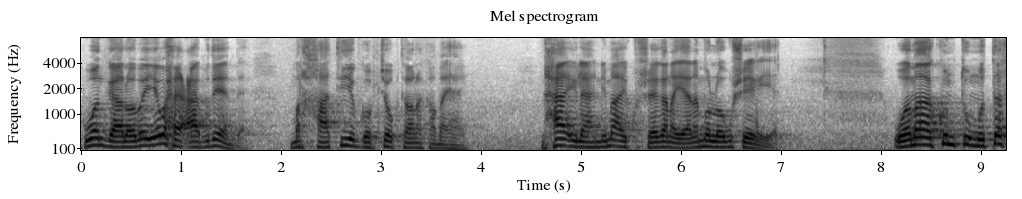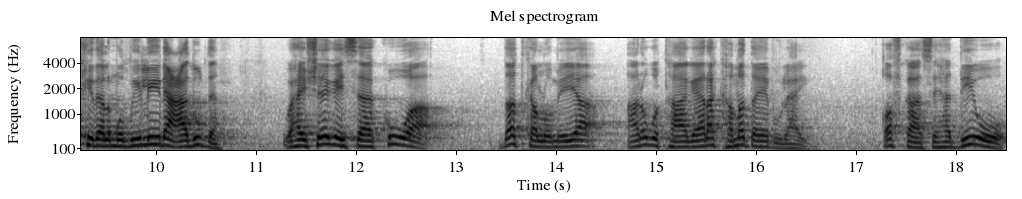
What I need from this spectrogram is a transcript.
kuwan gaaloobay iyo waxay caabudeenba markhaatiyo goobjoogtaana kamay ahayn maxaa ilaahnimo ay ku sheeganayaan ama loogu sheegaya. Wamaa kuntu mutakhida almudiliina cadudan. Waxay sheegaysaa kuwa dadka lumiya anigu taageero kama daya buu lahay qofkaasi haddii uu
